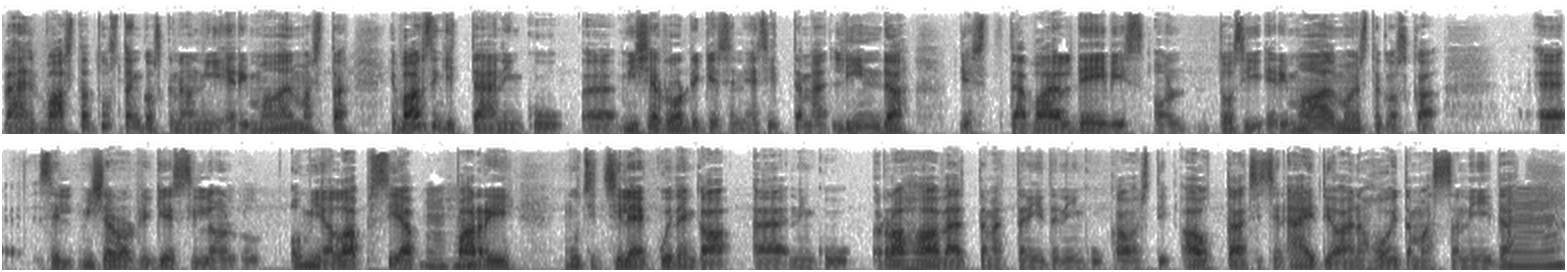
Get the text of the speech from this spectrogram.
vähän vastatusten, koska ne on niin eri maailmasta. Ja varsinkin tämä niin kuin, äh, Michelle Rodriguezin esittämä Linda ja sitten tämä Viola Davis on tosi eri maailmoista, koska äh, se Michelle Rodriguezilla on omia lapsia mm-hmm. pari, mutta sitten sille ei kuitenkaan äh, niin kuin rahaa välttämättä niitä niin kuin kauheasti auttaa. Että sitten sen äiti on aina hoitamassa niitä. Mm.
